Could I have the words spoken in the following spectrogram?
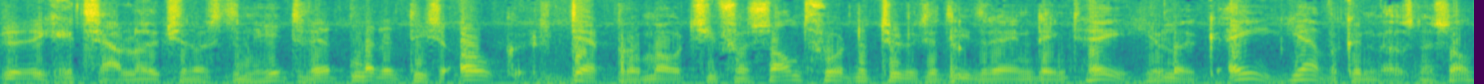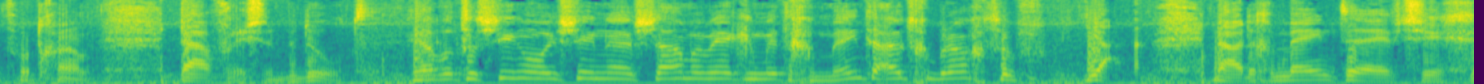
eh, het zou leuk zijn als het een hit werd, maar het is ook ter promotie van Zandvoort natuurlijk, dat iedereen denkt, hé, hey, leuk, hé, hey, ja, we kunnen wel eens naar Zandvoort gaan. Daarvoor is het bedoeld. Ja, want de single is in eh, samenwerking met de gemeente uitgebracht? Of? Ja, nou de gemeente heeft zich,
